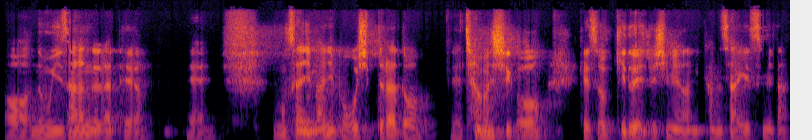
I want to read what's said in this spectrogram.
어, 너무 이상한 것 같아요. 네. 목사님 많이 보고 싶더라도 네, 참으시고 계속 기도해 주시면 감사하겠습니다.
